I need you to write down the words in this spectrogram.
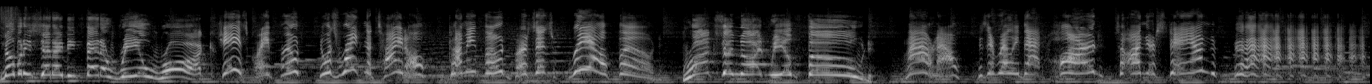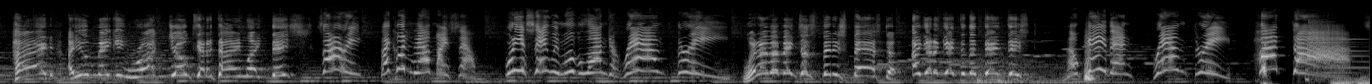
Nobody said I'd be fed a real rock! Jeez, Grapefruit, it was right in the title. Gummy food versus real food. Rocks are not real food! I don't know. Is it really that hard to understand? hard? Are you making rock jokes at a time like this? Sorry, I couldn't help myself. What do you say we move along to round three? Whatever makes us finish faster. I gotta get to the dentist. Okay then, round three, hot dogs.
